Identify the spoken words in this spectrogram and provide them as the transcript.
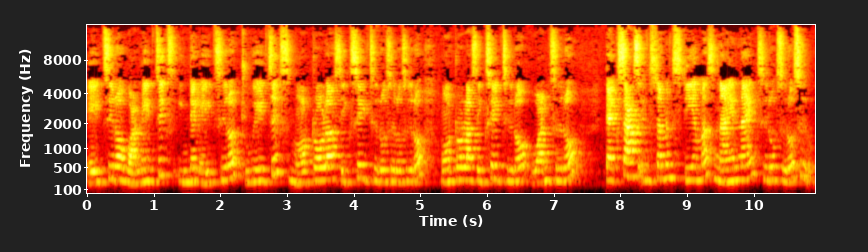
80186, Intel 80286, Motorola 68000, Motorola 68010, Texas Instruments TMS 99000.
